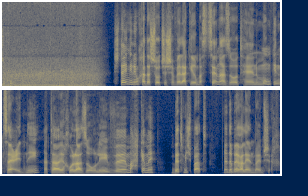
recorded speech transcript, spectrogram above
شكرا שתי מילים חדשות ששווה להכיר בסצנה הזאת הן מומקין צעדני, אתה יכול לעזור לי, ומחכמה, בית משפט. נדבר עליהן בהמשך.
